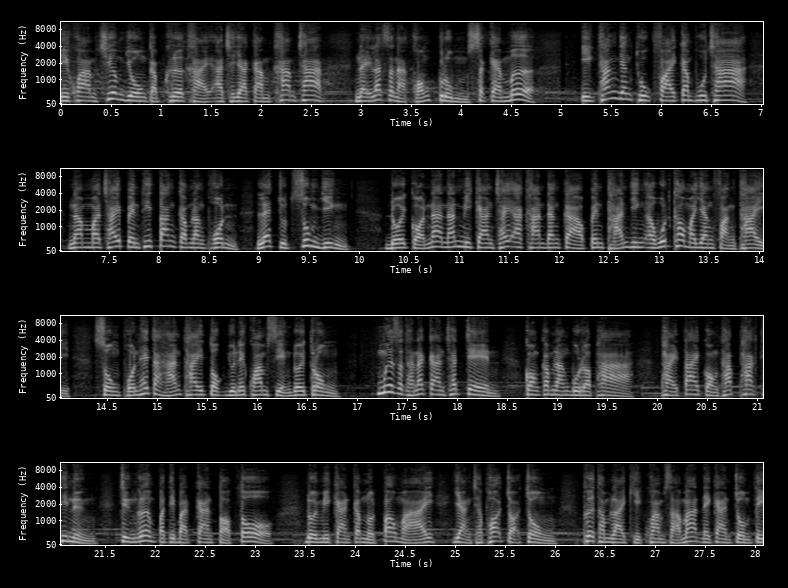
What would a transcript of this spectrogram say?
มีความเชื่อมโยงกับเครือข่ายอาชญากรรมข้ามชาติ ในลักษณะของกลุ่มสแกมเมอร์อีกทั้งยังถูกฝ่ายกัมพูชานำมาใช้เป็นที่ตั้งกำลังพลและจุดซุ่มยิง โดยก่อนหน้านั้นมีการใช้อาคารดังกล่าวเป็นฐานยิงอาวุธเข้ามายังฝั่งไทย ส่งผลให้ทหารไทยตกอยู่ในความเสี่ยงโดยตรง เมื่อสถานการณ์ชัดเจน กองกำลังบูรพาภายใต้กองทัพภาคที่ 1 จึงเริ่มปฏิบัติการตอบโต้ โดยมีการกำหนดเป้าหมาย อย่างเฉพาะเจาะจง เพื่อทำลายขีดความสามารถในการโจมตี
